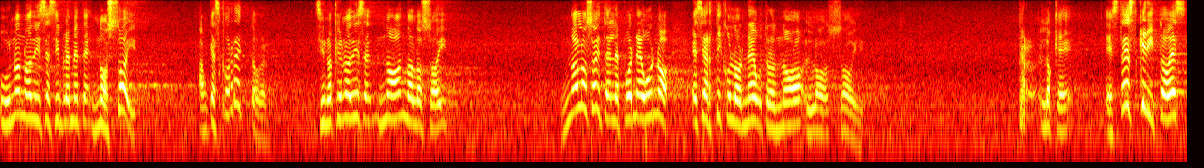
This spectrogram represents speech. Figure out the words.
Uno no dice simplemente no soy, aunque es correcto, sino que uno dice no, no lo soy. No lo soy, te le pone uno ese artículo neutro, no lo soy. Pero lo que está escrito es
